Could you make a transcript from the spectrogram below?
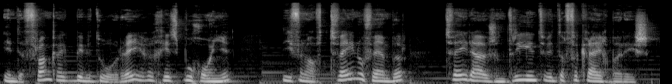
in de Frankrijk Binnendoor regiogids Bourgogne die vanaf 2 november 2023 verkrijgbaar is.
